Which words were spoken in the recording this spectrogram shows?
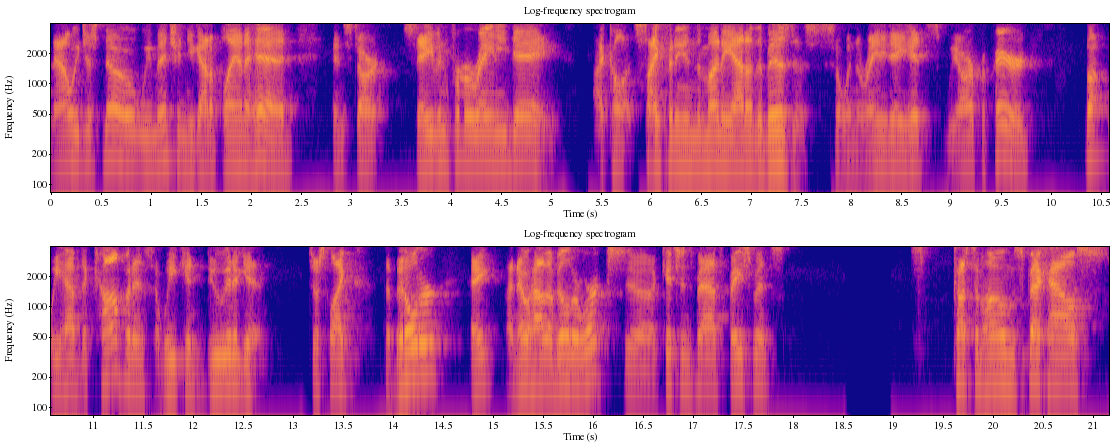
now we just know we mentioned you got to plan ahead and start saving for a rainy day. I call it siphoning the money out of the business. So when the rainy day hits, we are prepared, but we have the confidence that we can do it again. Just like the builder hey, I know how the builder works uh, kitchens, baths, basements, custom homes, spec house,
